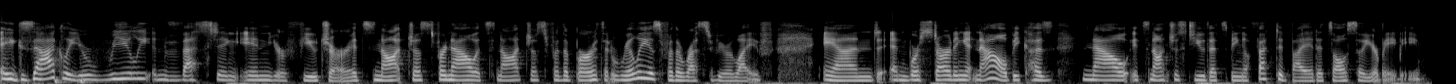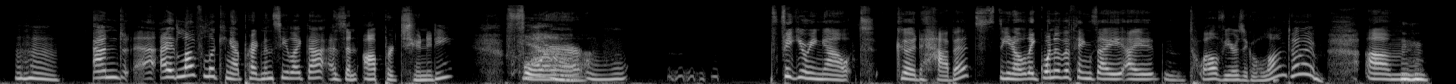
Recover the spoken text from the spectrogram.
Exactly. You're really investing in your future. It's not just for now, it's not just for the birth. It really is for the rest of your life. And and we're starting it now because now it's not just you that's being affected by it, it's also your baby. hmm and I love looking at pregnancy like that as an opportunity for yeah. figuring out good habits. You know, like one of the things I, I 12 years ago, a long time, um, mm-hmm.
